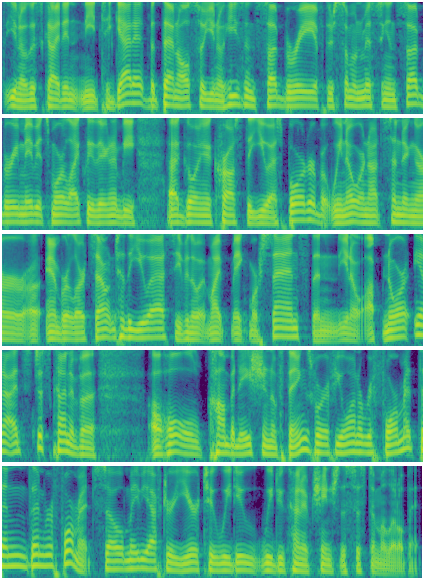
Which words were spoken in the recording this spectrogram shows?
you know this guy didn't need to get it, but then also you know he's in Sudbury. If there's someone missing in Sudbury, maybe it's more likely they're going to be uh, going across the U.S. border. But we know we're not sending our uh, Amber Alerts out into the U.S., even though it might make more sense than you know up north. You know, it's just kind of a a whole combination of things where if you want to reform it then then reform it. So maybe after a year or two we do we do kind of change the system a little bit.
